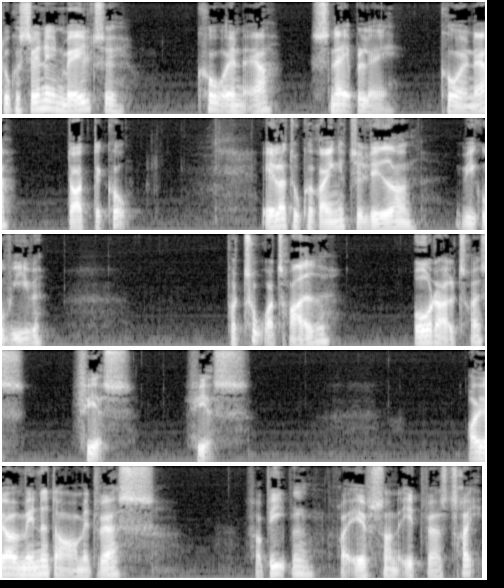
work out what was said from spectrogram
Du kan sende en mail til knr knr.dk eller du kan ringe til lederen Viggo Vive på 32 58 80 80. Og jeg vil minde dig om et vers fra Bibelen, fra Efeson 1, vers 3.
